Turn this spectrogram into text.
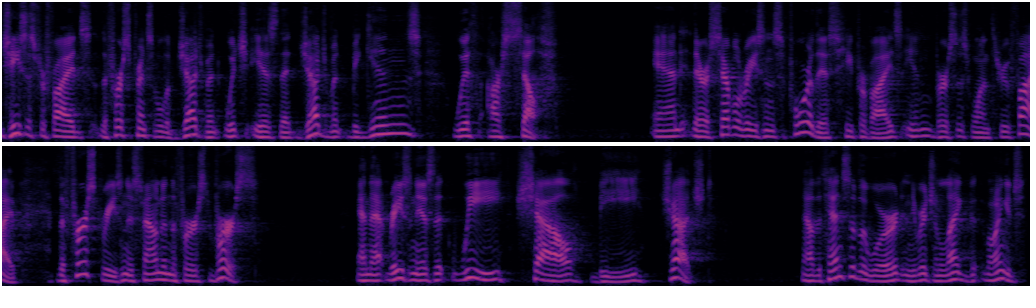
Jesus provides the first principle of judgment, which is that judgment begins with ourself. And there are several reasons for this he provides in verses 1 through 5. The first reason is found in the first verse. And that reason is that we shall be judged. Now, the tense of the word in the original language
